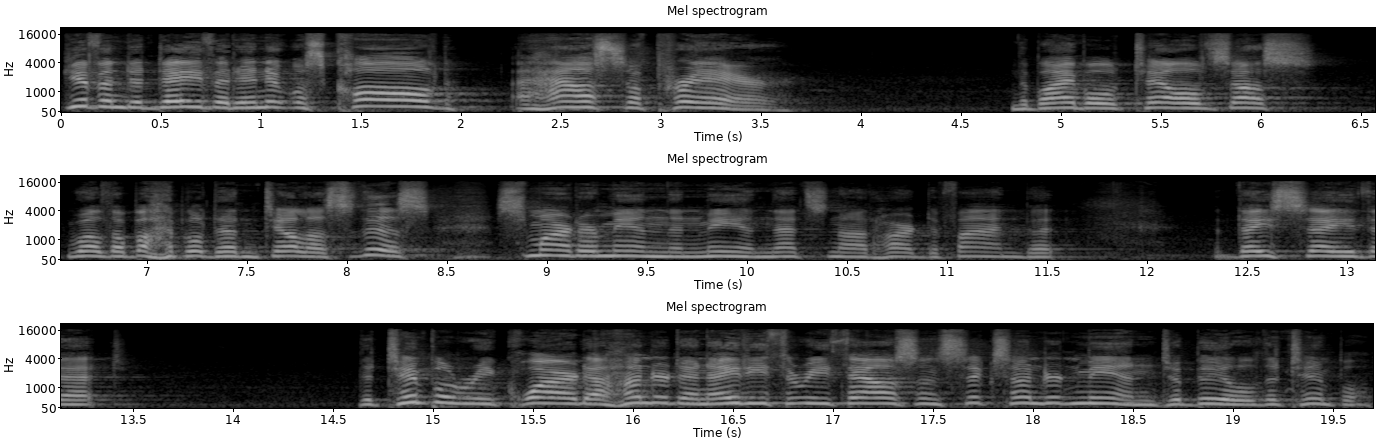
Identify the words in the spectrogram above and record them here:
given to David, and it was called a house of prayer. The Bible tells us, well, the Bible doesn't tell us this, smarter men than me, and that's not hard to find, but they say that the temple required 183,600 men to build the temple.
